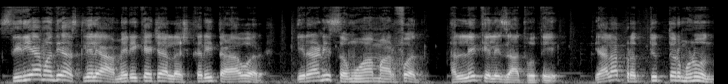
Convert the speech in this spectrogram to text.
सिरियामध्ये असलेल्या अमेरिकेच्या लष्करी तळावर इराणी समूहामार्फत हल्ले केले जात होते. याला प्रत्युत्तर म्हणून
